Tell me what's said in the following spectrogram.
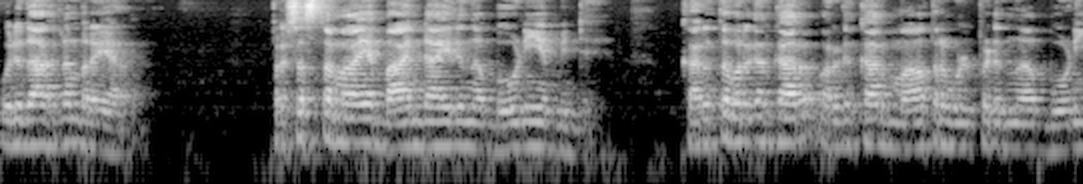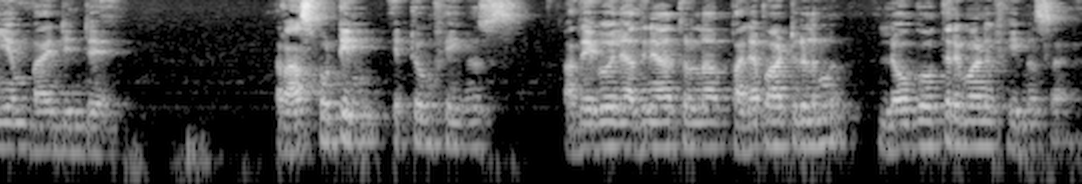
ഒരു ഉദാഹരണം പറയാം. പ്രശസ്തമായ ബാൻഡായിരുന്ന ബോണിയമ്മിന്റെ. കറുത്ത വർഗക്കാർ വർഗക്കാർ മാത്രം ഉൾപ്പെടുന്ന ബോണിയം ബാൻഡിന്റെ. റാസ്പുട്ടിൻ ഏറ്റവും ഫേമസ് അതേപോലെ അതിനകത്തുള്ള പല പാട്ടുകളും ലോകോത്തരമാണ് ഫേമസ് ആണ്.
